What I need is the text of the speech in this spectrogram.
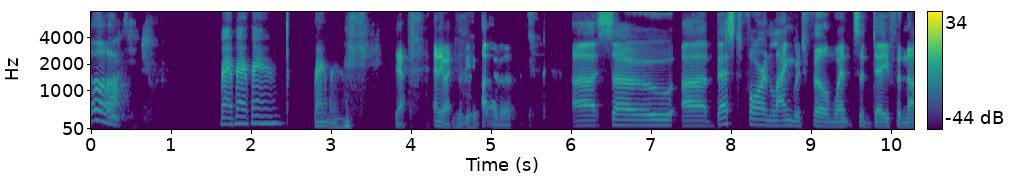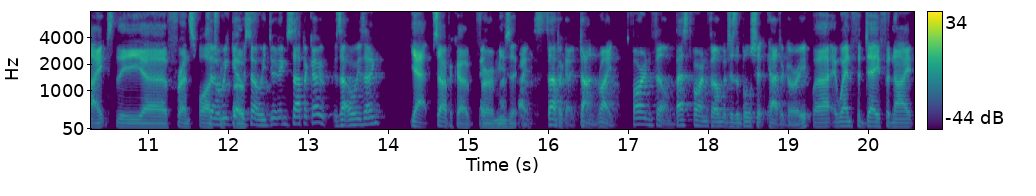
Oh. yeah. Anyway, uh, uh, so uh, best foreign language film went to Day for Night, the uh, Francois. So we go. So are we doing Serpico? Is that what we're saying? Yeah, Serpico for music. Right, Serpico, done. Right, foreign film, best foreign film, which is a bullshit category. Uh, it went for Day for Night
